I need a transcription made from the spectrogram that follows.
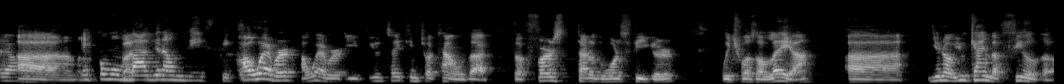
Um, es como un background místico. However, however, if you take into account that the first Tarot Wars figure, which was a Leia, uh, you know, you kind of feel the,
